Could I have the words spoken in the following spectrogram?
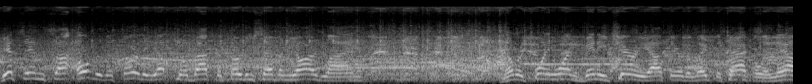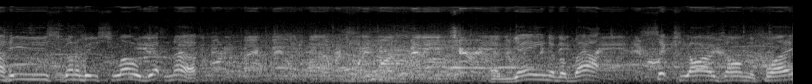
gets inside over the 30 up to about the 37-yard line. Number 21, Benny Cherry out there to make the tackle, and now he's going to be slow getting up. A gain of about six yards on the play.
